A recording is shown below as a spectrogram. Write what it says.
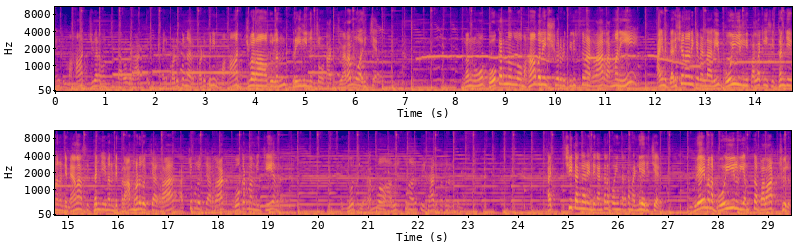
ఆయనకి మహాజ్వరం వచ్చింది ఆ రోజు రాత్రి. ఆయన పడుకున్నారు. పడుకుని మహాజ్వరాదులను ప్రేలిన చోట జ్వరంలో అరిచారు. నన్ను గోకర్ణంలో మహాబలేశ్వరుడు పిలుస్తున్నాడు రా రమ్మని. ఆయన దర్శనానికి వెళ్ళాలి. బోయిల్ని పల్లకి సిద్ధం చేయమనండి మేనా సిద్ధం చేయమనండి. బ్రాహ్మణులు వచ్చారా అర్చకులు వచ్చారా గోకర్ణం నుంచి అన్నారు. అయ్యో జ్వరంలో అరుస్తున్నారు పీఠాధిపతులు అనుకున్నారు. ఖచ్చితంగా రెండు గంటలు పోయిన తర్వాత మళ్ళీ అరిచారు ఒరే మన బోయిలు ఎంత బలాక్షులు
